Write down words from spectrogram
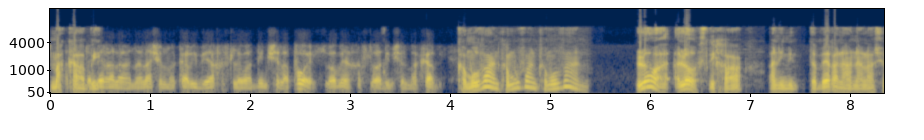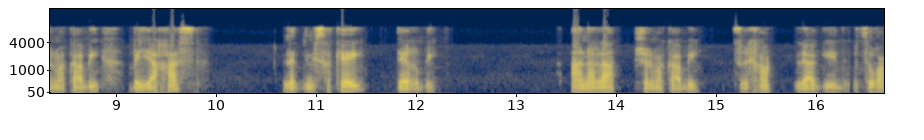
מכבי. אתה מדבר על ההנהלה של מכבי ביחס לאוהדים של הפועל, לא ביחס לאוהדים של מכבי. כמובן, כמובן, כמובן. לא, לא, סליחה, אני מדבר על ההנהלה של מכבי ביחס למשחקי דרבי. ההנהלה של מכבי צריכה להגיד בצורה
